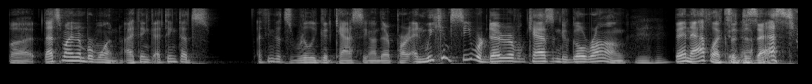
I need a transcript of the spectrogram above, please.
But that's my number one. I think I think that's I think that's really good casting on their part, and we can see where Daredevil casting could go wrong. Ben Affleck's a disaster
